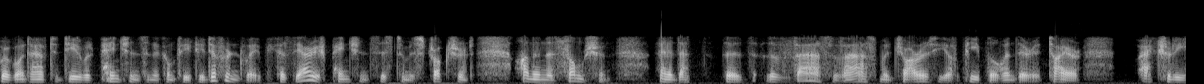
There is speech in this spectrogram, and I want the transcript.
we're going to have to deal with pensions in a completely different way because the Irish pension system is structured on an assumption uh, that the, the vast, vast majority of people, when they retire, actually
